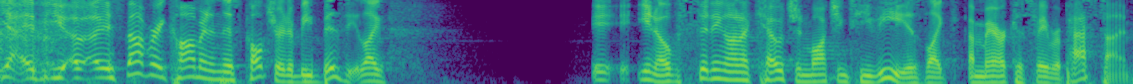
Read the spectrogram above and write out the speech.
Yeah, if you, uh, it's not very common in this culture to be busy. Like, it, you know, sitting on a couch and watching TV is like America's favorite pastime.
